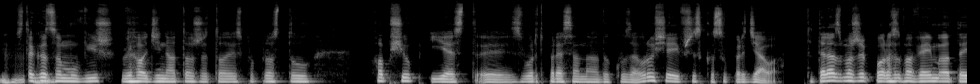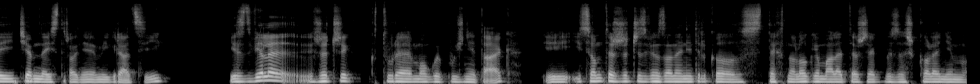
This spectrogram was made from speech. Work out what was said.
Mhm, Z tego, mhm. co mówisz, wychodzi na to, że to jest po prostu hop i jest y, z WordPressa na DocuZaurusie i wszystko super działa. To teraz może porozmawiajmy o tej ciemnej stronie migracji. Jest wiele rzeczy, które mogły pójść nie tak. I, I, są też rzeczy związane nie tylko z technologią, ale też jakby ze szkoleniem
